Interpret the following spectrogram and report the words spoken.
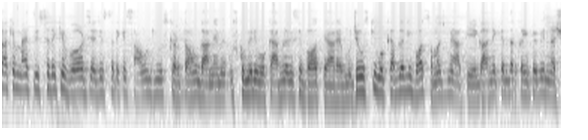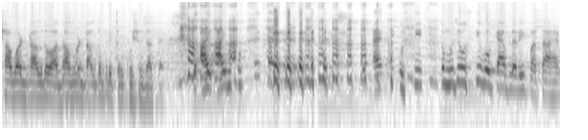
था कि मैं जिस तरह के वर्ड्स या जिस तरह के साउंड यूज़ करता हूँ गाने में, उसको मेरी वोकेबलरी से बहुत प्यार है। मुझे उसकी वोकेबलरी बहुत समझ में आती है। गाने के अंदर कहीं पे भी नशा वर्ड डाल दो आधा वर्ड डाल दो, प्रीतम खुश हो जाता है। तो उसकी तो मुझे उसकी वोकेबलरी पता है।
